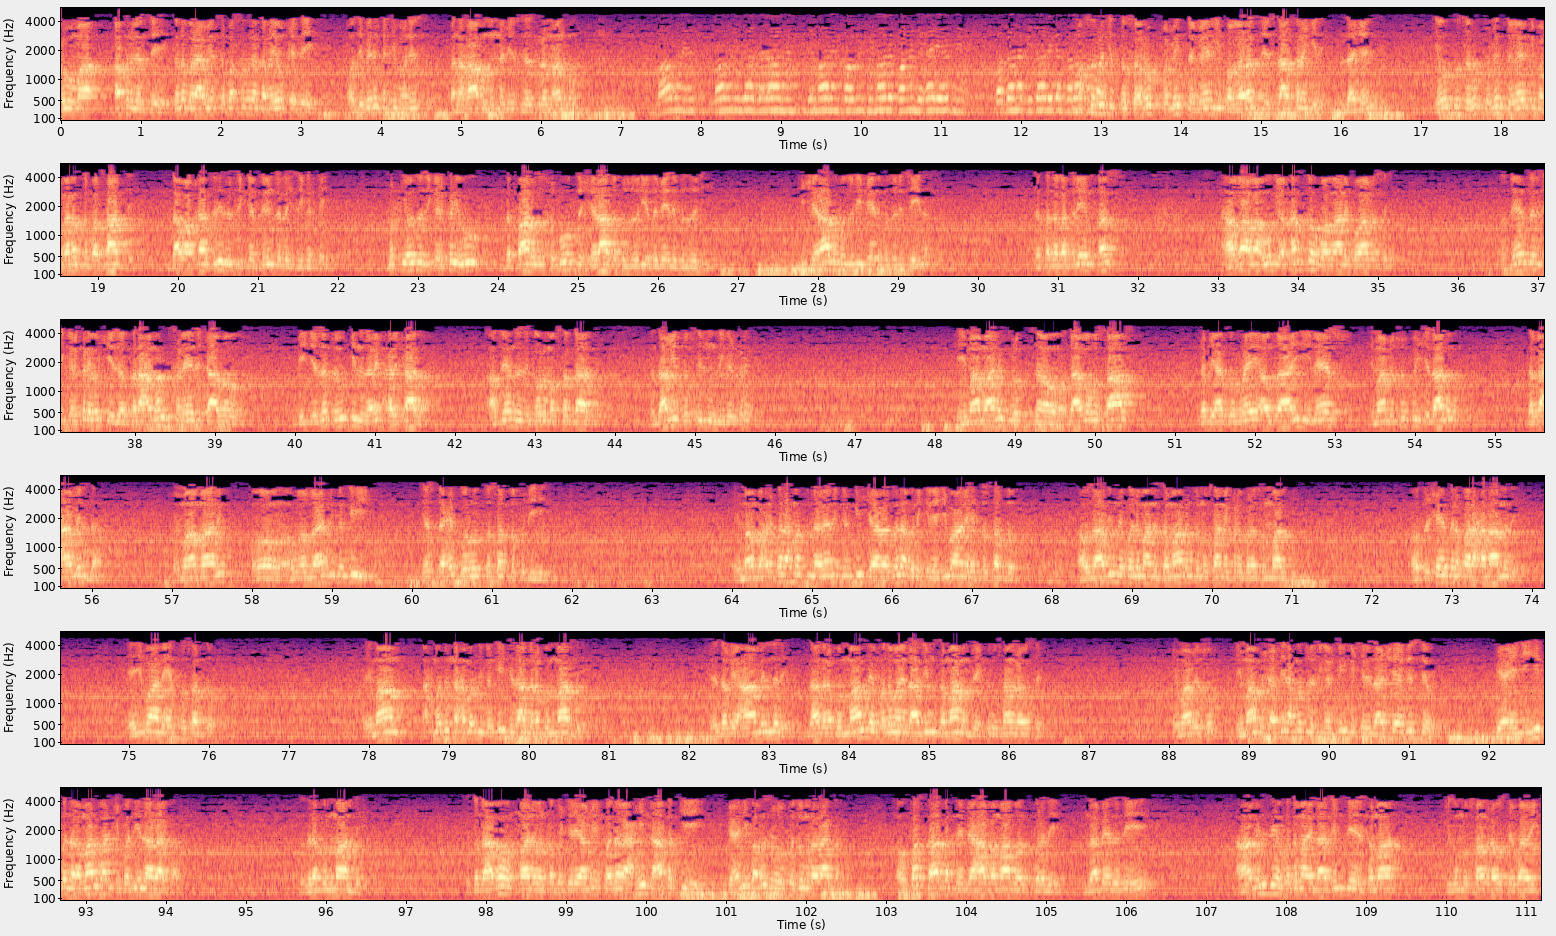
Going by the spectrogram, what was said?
ربما اخرجت سے کل براوی تبصرنا دمیو کے دے اور جبر کچھ مولس فنہاهم النبي صلی اللہ علیہ وسلم عنه باب باب اذا دلا من بمال قوم بمال قوم بغير اذن. وكان في ذلك مقصد كلام ہے تصرف فمت غیر کی بغرض اصلاح کریں گے لا جائز. یہ تصرف فمت غیر کی بغرض فساد دے. دا واقعات دل ذکر دل دل ذکر کئی مکی ہو ذکر کئی ہو دا پار دا ثبوت دا شراط فضولی دا بید فضولی یہ شراط فضولی بید فضولی صحیح دا لقد قدریم قص آغا آغا ہو گیا خلق و آغانی فواغ سلی دین دل ذکر کرے ہو چیز کل عمل سلے دا چاہو بی جزت ہو کی نظر خرچا دا ادین دل ذکر مقصد دا داوی تفصیل ذکر کرے امام مالک داغا استاذ ربیعت الرئی او دائی لیس امام صفی شداد داغا عامل دا. امام مالک او ظاہر ذکر کی، یستحب برو تصدق بھی امام بحرف رحمت اللہ علیہ ذکر کی چارہ پر لیکن یجب علیہ تصدق. او ظالم نے پہلے مانے زمان کو نقصان اکڑو پر رسول مال. کی او تو شہد نے حلال نہ دے. یجب علیہ تصدق. امام احمد بن حمد ذکر کی جدا رب المال دے۔ یہ دغی عامل نہ دے۔ داد رب المال دے فلما لازم زمان دے، کہ نقصان رہو سے۔ امام سب امام شافعی رحمۃ اللہ ذکر کی کہ چردا شیخ اس سے بیانی ہی پدا مال مال کی پدی دارا کا۔ رب المال دے۔ تو داغو مال ورکا کو چریا می پدا ہی طاقت کی بیانی بغس ہو پدوم را کا۔ اور پس طاقت نے بہا کا مال ورک کر دے۔ نہ بے دے۔ عامل دے فتما لازم دے، زمان کہ نقصان رہو سے بھائی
